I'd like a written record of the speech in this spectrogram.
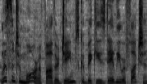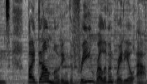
Listen to more of Father James Kubicki's daily reflections by downloading the free Relevant Radio app.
